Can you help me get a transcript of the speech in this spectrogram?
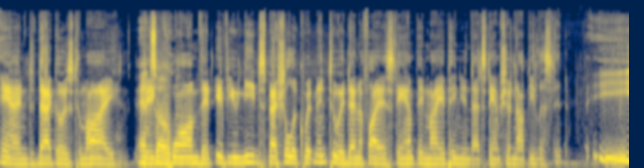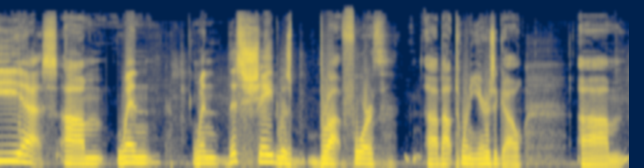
And that goes to my And big so- qualm that if you need special equipment to identify a stamp, in my opinion, that stamp should not be listed. Yes. Um, when when this shade was brought forth uh, about 20 years ago, um,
